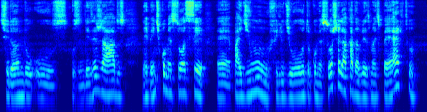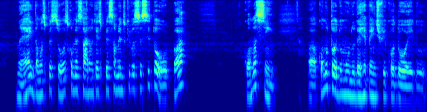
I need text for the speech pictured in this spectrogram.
Tirando os, os indesejados. De repente começou a ser é, pai de um, filho de outro, começou a chegar cada vez mais perto, né? Então as pessoas começaram a ter esse pensamento que você citou. Opa, como assim? Uh, como todo mundo de repente ficou doido,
